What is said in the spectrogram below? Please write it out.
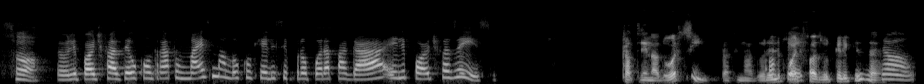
Só. Então ele pode fazer o contrato mais maluco que ele se propor a pagar, ele pode fazer isso. Para treinador, sim. Para treinador, okay. ele pode fazer o que ele quiser. Não,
